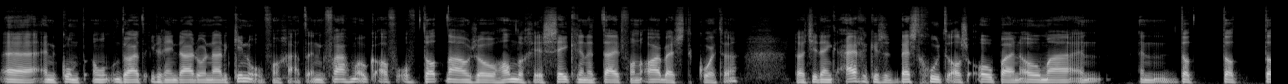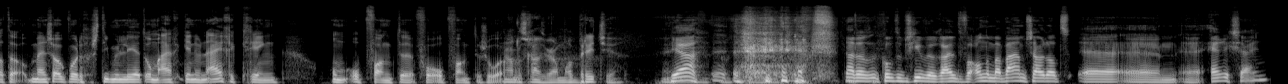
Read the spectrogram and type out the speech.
Uh, en komt omdat iedereen daardoor naar de kinderopvang gaat. En ik vraag me ook af of dat nou zo handig is, zeker in de tijd van arbeidstekorten. Dat je denkt, eigenlijk is het best goed als opa en oma en, en dat, dat, dat de mensen ook worden gestimuleerd om eigenlijk in hun eigen kring om opvang te, voor opvang te zorgen. Nou, anders gaan ze weer allemaal britje. Ja, nou dan komt er misschien weer ruimte voor anderen. Maar waarom zou dat uh, uh, erg zijn?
